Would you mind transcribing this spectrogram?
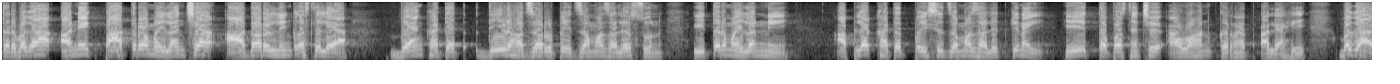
तर बघा अनेक पात्र महिलांच्या आधार लिंक असलेल्या बँक खात्यात दीड हजार रुपये जमा झाले असून इतर महिलांनी आपल्या खात्यात पैसे जमा झालेत की नाही हे तपासण्याचे आवाहन करण्यात आले आहे. बघा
